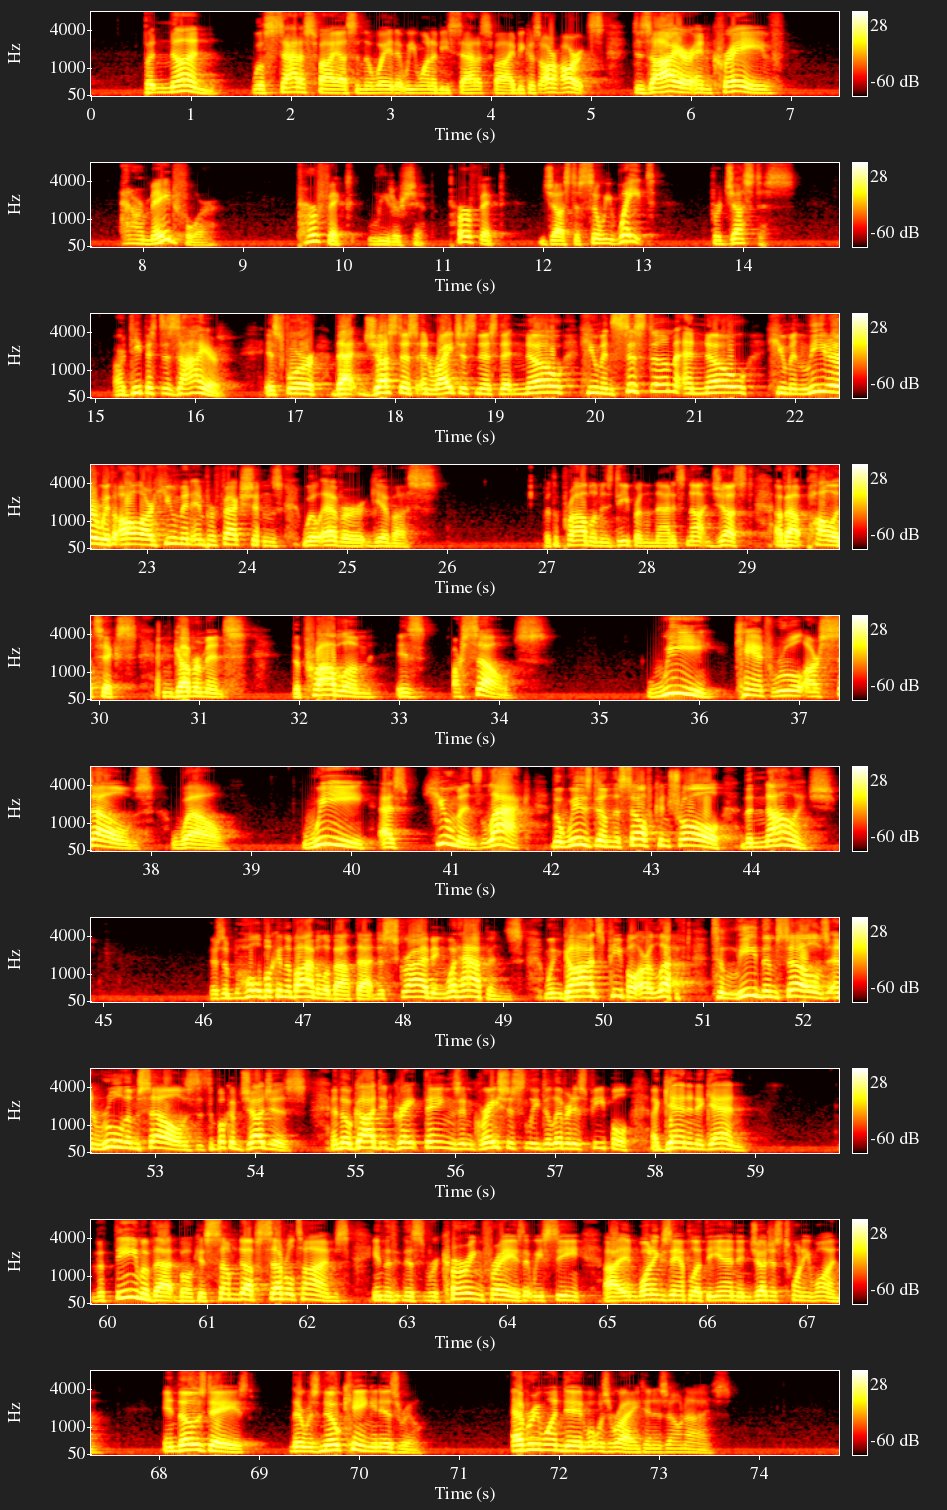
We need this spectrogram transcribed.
but none will satisfy us in the way that we want to be satisfied because our hearts desire and crave and are made for perfect leadership, perfect justice. So we wait for justice. Our deepest desire is for that justice and righteousness that no human system and no human leader with all our human imperfections will ever give us. But the problem is deeper than that. It's not just about politics and government. The problem is ourselves. We can't rule ourselves well. We, as humans, lack the wisdom, the self-control, the knowledge. There's a whole book in the Bible about that, describing what happens when God's people are left to lead themselves and rule themselves. It's the book of Judges. And though God did great things and graciously delivered his people again and again, the theme of that book is summed up several times in this recurring phrase that we see uh, in one example at the end in Judges 21. In those days, there was no king in Israel. Everyone did what was right in his own eyes.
